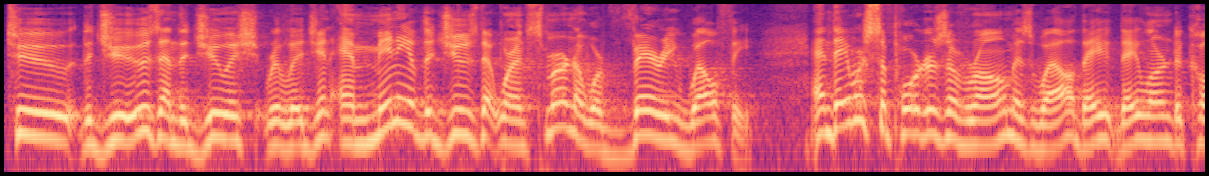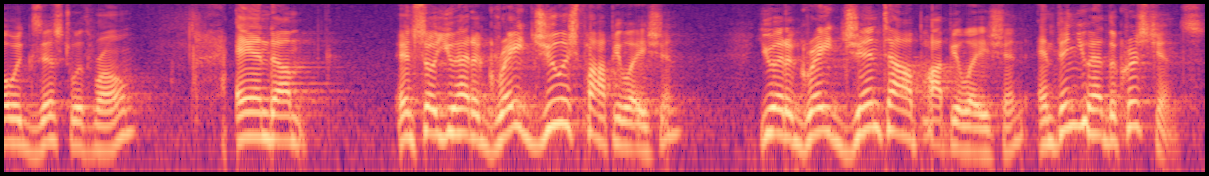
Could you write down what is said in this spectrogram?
to the Jews and the Jewish religion, and many of the Jews that were in Smyrna were very wealthy. And they were supporters of Rome as well. They, they learned to coexist with Rome. And, um, and so you had a great Jewish population, you had a great Gentile population, and then you had the Christians.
